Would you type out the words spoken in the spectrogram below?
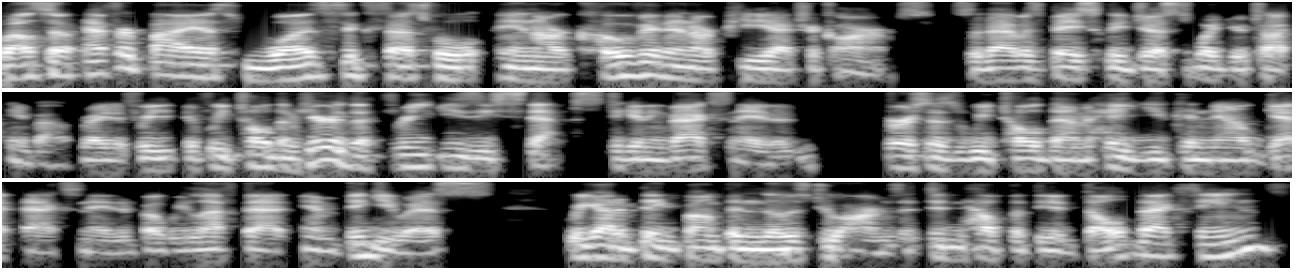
Well, so effort bias was successful in our COVID and our pediatric arms. So that was basically just what you're talking about, right? If we if we told them here are the three easy steps to getting vaccinated, versus we told them, hey, you can now get vaccinated, but we left that ambiguous. We got a big bump in those two arms. It didn't help with the adult vaccines,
